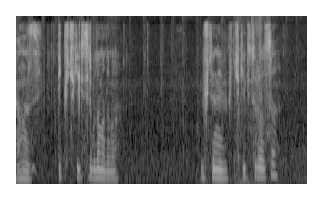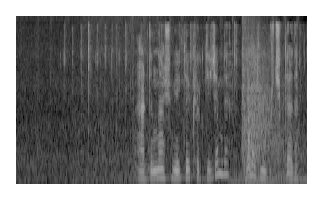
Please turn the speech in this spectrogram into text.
Yalnız bir küçük iksir bulamadım ha. Üç tane bir küçük iksir olsa Ardından şu büyükleri kökleyeceğim de bulamadım bu küçüklerden.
